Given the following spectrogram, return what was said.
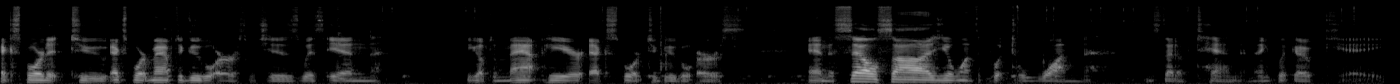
export it to export map to Google Earth, which is within, if you go up to map here, export to Google Earth. And the cell size you'll want to put to 1 instead of 10, and then click OK.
